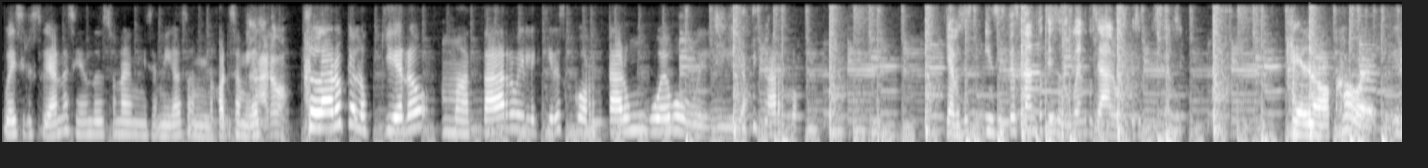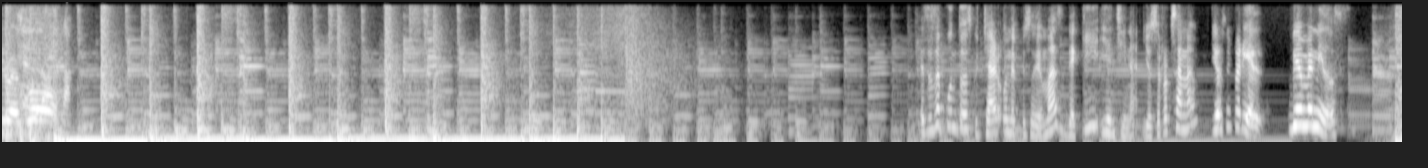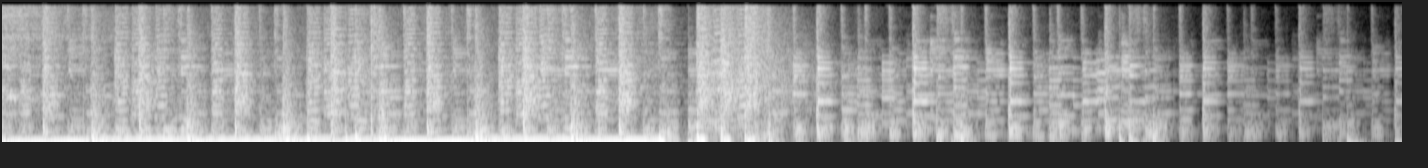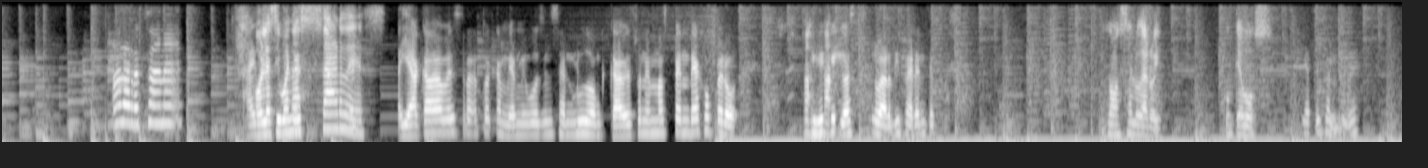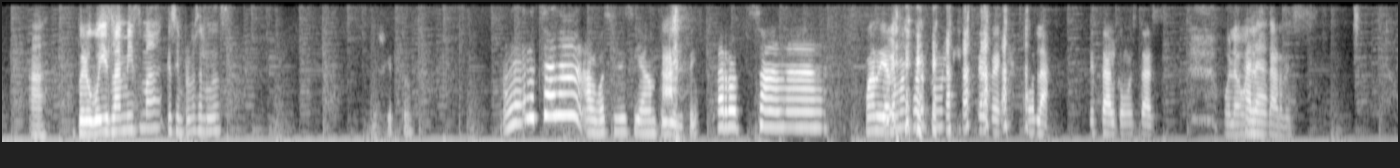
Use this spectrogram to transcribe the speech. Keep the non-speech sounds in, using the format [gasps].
güey, si le estuvieran haciendo eso a una de mis amigas, a mis mejores amigas, Claro. claro que lo quiero matar, güey, le quieres cortar un huevo, güey, y asarlo. Que a veces insistes tanto que dices, bueno, pues ya, lo que sí que se así. Qué loco, güey. Y luego, escuchar un episodio más de Aquí y en China. Yo soy Roxana. yo soy Mariel. Bienvenidos. Hola, Roxana. Hola, sí, buenas tardes. Ya cada vez trato de cambiar mi voz del saludo, aunque cada vez suene más pendejo, pero dije que iba a saludar diferente, pues. ¿Y cómo vas a saludar hoy? ¿Con qué voz? Ya te saludé. Ah, pero güey, es la misma que siempre me saludas. ¿No es cierto? Hola, Roxana. Algo así decía antes. y Hola, Roxana. Bueno, ya no me acuerdo cómo le. [laughs] Hola, ¿qué tal? ¿Cómo estás? Hola, buenas Hola. tardes.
